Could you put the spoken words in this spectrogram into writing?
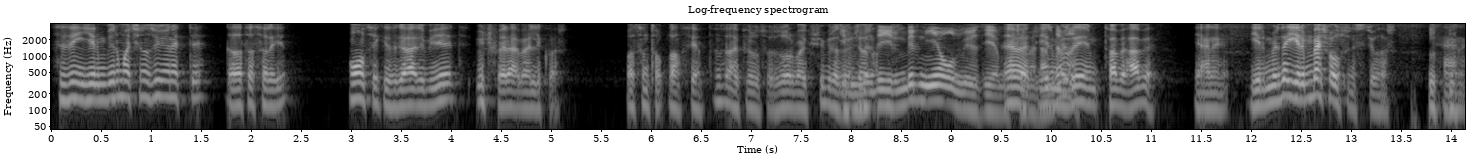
sizin 21 maçınızı yönetti Galatasaray'ın. 18 galibiyet, 3 beraberlik var. Basın toplantısı yaptınız Alper Ulusoy. Zorbay Küçük'ü biraz önce 21'de anlattım. 21 niye olmuyor diye muhtemelen Evet değil 21'de mi? 20, tabii abi. Yani 21'de 25 olsun istiyorlar. Yani.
